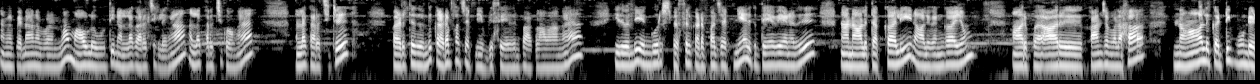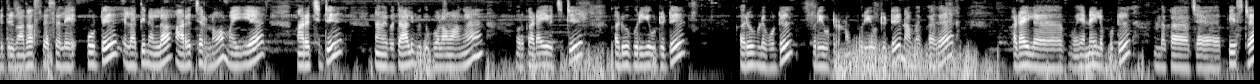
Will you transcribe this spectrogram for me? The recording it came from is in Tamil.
நம்ம இப்போ என்னென்ன பண்ணணும் மாவில் ஊற்றி நல்லா கரைச்சிக்கலைங்க. நல்லா கரைச்சிக்கோங்க. நல்லா கரைச்சிட்டு இப்போ அடுத்தது வந்து கடப்பா சட்னி எப்படி செய்யுதுன்னு பார்க்கலாம் வாங்க. இது வந்து எங்கள் ஊர் ஸ்பெஷல் கடப்பா சட்னி. அதுக்கு தேவையானது நான் நாலு தக்காளி நாலு வெங்காயம் ஆறு ப ஆறு காஞ்ச மிளகா நாலு கட்டி பூண்டு எடுத்துருக்கேன். அதான் ஸ்பெஷலே போட்டு எல்லாத்தையும் நல்லா அரைச்சிடணும். மைய அரைச்சிட்டு நம்ம இப்போ தாளிப்புக்கு போகலாம் வாங்க. ஒரு கடாயை வச்சுட்டு கடுகு பொரிய விட்டுட்டு கருவேப்பிலை போட்டு பொரிய விட்டுறணும். பொரிய விட்டுட்டு நம்ம இப்போ அதை கடாயில் எண்ணெயில் போட்டு அந்த க ச பேஸ்ட்டை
